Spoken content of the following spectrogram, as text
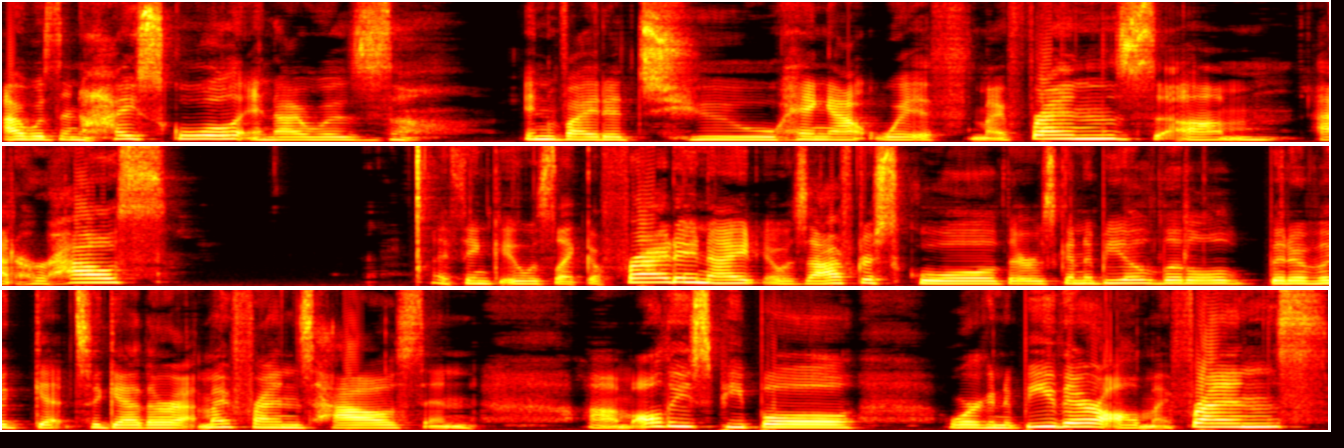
I was in high school and I was invited to hang out with my friends um, at her house. I think it was like a Friday night. It was after school. There was going to be a little bit of a get together at my friend's house, and um, all these people were going to be there, all my friends.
